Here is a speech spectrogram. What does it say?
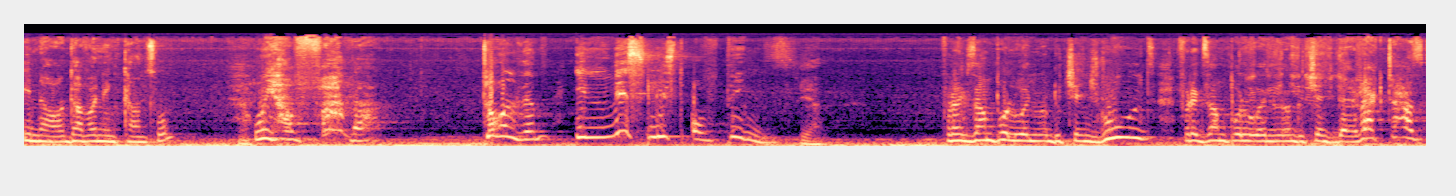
in our governing council. We have further told them in this list of things Yeah. for example, when you want to change rules, for example, when you want to change directors,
